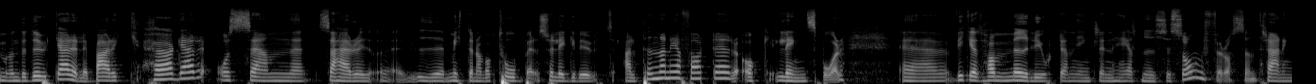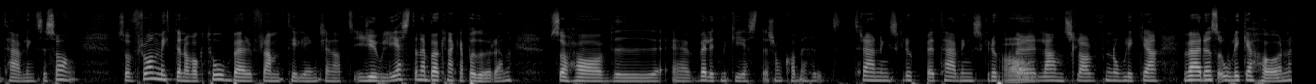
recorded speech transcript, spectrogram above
under dukar eller barkhögar och sen så här i, i mitten av oktober så lägger vi ut alpina nedfarter och längdspår. Eh, vilket har möjliggjort en egentligen en helt ny säsong för oss, en träning tävlingssäsong. Så från mitten av oktober fram till egentligen att julgästerna börjar knacka på dörren så har vi eh, väldigt mycket gäster som kommer hit. Träningsgrupper, tävlingsgrupper, Ja. landslag från olika, världens olika hörn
